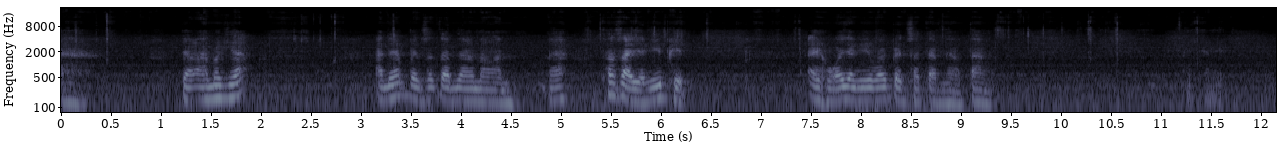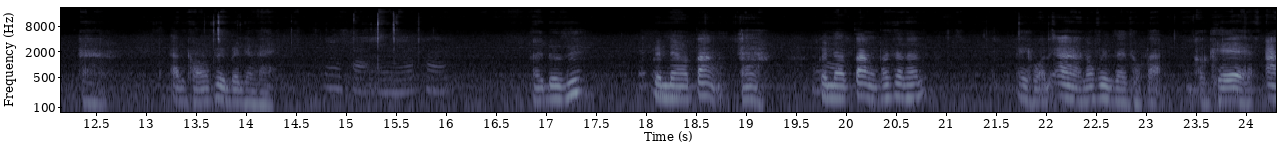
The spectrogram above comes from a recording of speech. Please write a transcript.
อ่าอย่างอันเมื่อกี้อันเนี้ยเป็นสแตมป์แนวนอนนะ ถ้าใส่อย่างนี้ผิด ไอหัวอย่างนี้ไว้เป็นสแตมป์แนวตั้งอย่างนี้อ่าอันของฟิล์มเป็นยังไงนี่ค่ะอย่างนี้ค่ะไหนดูสิเป็นแนวตั้ง อ่า เป็นแนวตั้ง เพราะฉะนั้น ไอหัวนี่อ่า น้องฟิล์มใส่ถูกละ โอเค อะ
